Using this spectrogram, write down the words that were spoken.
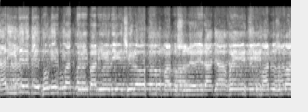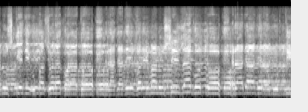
নারীদেরকে ভোগের পাত্রী বানিয়ে দিয়েছিল। মানুষ রাজা হয়ে মানুষ মানুষকে যে উপাসনা করাতো, রাজাদের ঘরে মানুষ সেজা করত, রাজাদের মূর্তি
